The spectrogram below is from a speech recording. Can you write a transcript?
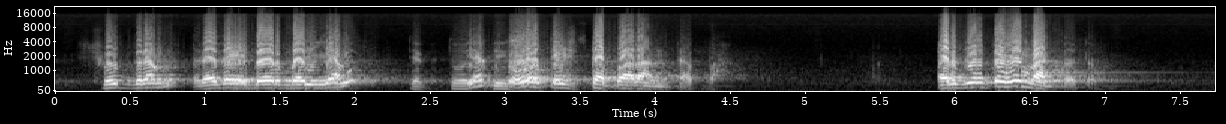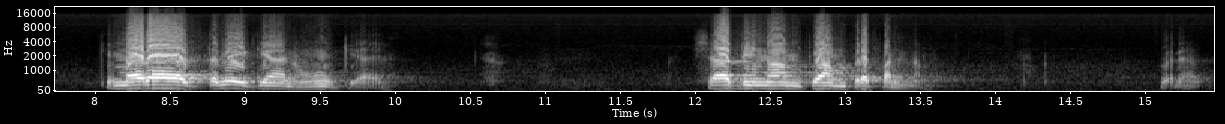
ક્ષુદ્રમ હૃદય દૌર્બલ્યમ ત્યક્તો તિષ્ઠ. પરમ પરંતપ. અર્જુન તો શું માનતો હતો કે મારા તમે ક્યાં ને હું ક્યાં એમ સાધિનામ ત્વામ પ્રપન્નમ બરાબર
